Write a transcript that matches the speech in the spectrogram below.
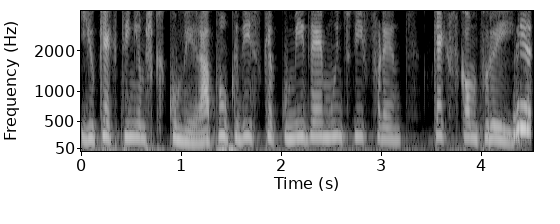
E o que é que tínhamos que comer? Há pouco disse que a comida é muito diferente. O que é que se come por aí? Comida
